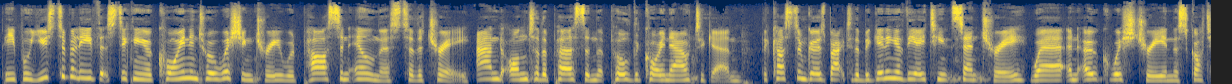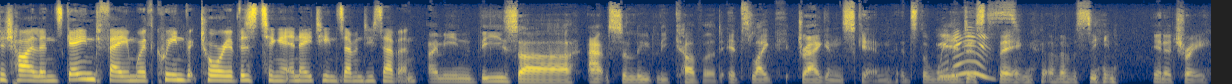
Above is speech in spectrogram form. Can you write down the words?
People used to believe that sticking a coin into a wishing tree would pass an illness to the tree and onto the person that pulled the coin out again. The custom goes back to the beginning of the 18th century, where an oak wish tree in the Scottish Highlands gained fame with Queen Victoria visiting it in 1877. I mean, these are absolutely covered. It's like dragon skin. It's the weirdest is. thing I've ever seen in a tree.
